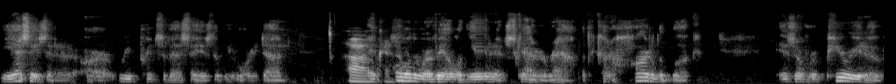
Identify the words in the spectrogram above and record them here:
the essays in it are reprints of essays that we've already done. Oh, okay. And some of them are available on the internet scattered around. But the kind of heart of the book is over a period of,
